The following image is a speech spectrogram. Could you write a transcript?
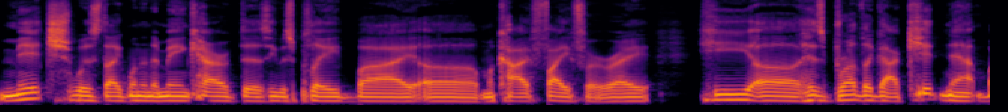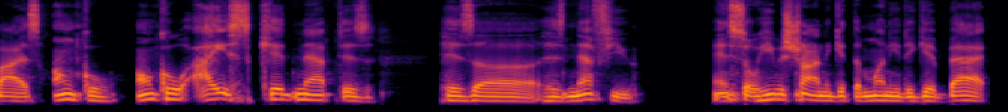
Mitch was like one of the main characters. He was played by uh Mekhi Phifer, right? He uh his brother got kidnapped by his uncle. Uncle Ice kidnapped his his uh his nephew. And so he was trying to get the money to get back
